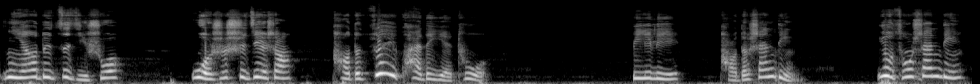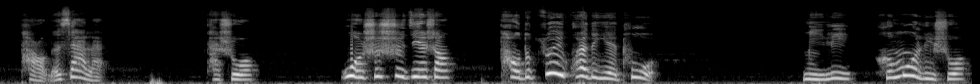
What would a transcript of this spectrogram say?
你要对自己说，我是世界上跑得最快的野兔。”比利跑到山顶，又从山顶跑了下来。他说：“我是世界上跑得最快的野兔。”米莉和茉莉说：“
